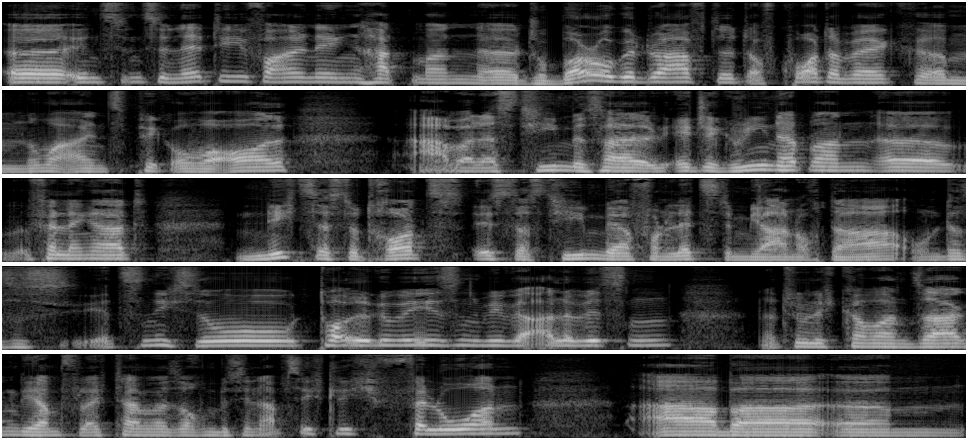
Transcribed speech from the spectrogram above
äh, in Cincinnati vor allen Dingen hat man äh, Joe Burrow gedraftet auf Quarterback, ähm, Nummer 1 Pick overall. Aber das Team ist halt, AJ Green hat man äh, verlängert. Nichtsdestotrotz ist das Team ja von letztem Jahr noch da und das ist jetzt nicht so toll gewesen, wie wir alle wissen. Natürlich kann man sagen, die haben vielleicht teilweise auch ein bisschen absichtlich verloren, aber ähm,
